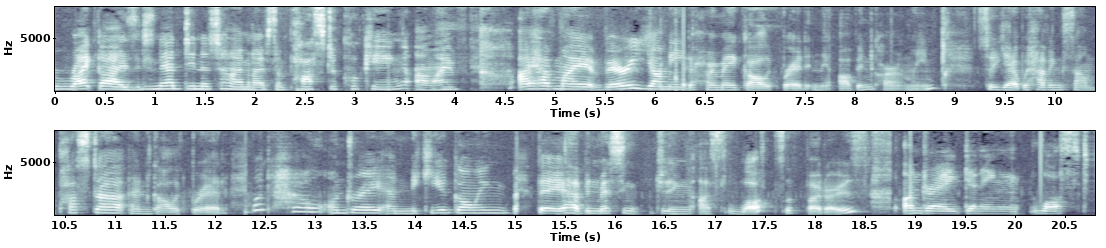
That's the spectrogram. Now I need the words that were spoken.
Right guys, it is now dinner time and I have some pasta cooking. Um, I've I have my very yummy homemade garlic bread in the oven currently. So yeah, we're having some pasta and garlic bread. I wonder how Andre and Nikki are going. They have been messaging us lots of photos. Andre getting lost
